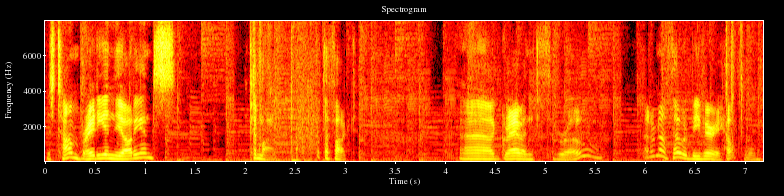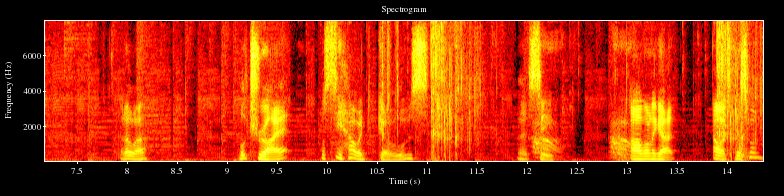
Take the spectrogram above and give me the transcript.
Is Tom Brady in the audience? Come on. What the fuck? Uh, grab and throw? I don't know if that would be very helpful. But oh well. We'll try it. We'll see how it goes. Let's see. Oh, I've only got... Oh, it's this one?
